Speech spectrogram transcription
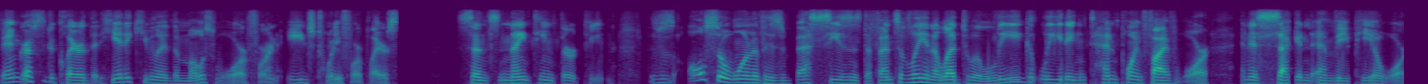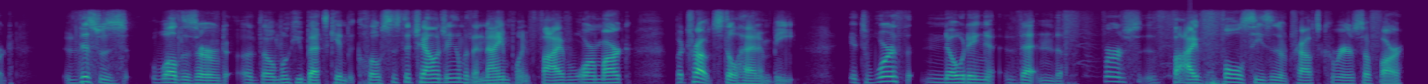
Fangraphs declared that he had accumulated the most WAR for an age 24 player since 1913. This was also one of his best seasons defensively, and it led to a league leading 10.5 WAR and his second MVP award. This was well deserved, uh, though Mookie Betts came the closest to challenging him with a 9.5 WAR mark, but Trout still had him beat. It's worth noting that in the first five full seasons of Trout's career so far,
